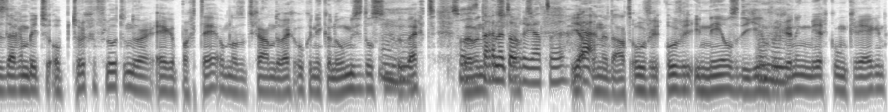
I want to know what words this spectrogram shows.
is daar een beetje op teruggefloten door haar eigen partij, omdat het gaandeweg ook een economisch dossier Mhm. werd. We Zoals hebben het daar net over gehad- gaat. Hè? ja, inderdaad. Over, over Ineos die geen Mhm. vergunning meer kon krijgen.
